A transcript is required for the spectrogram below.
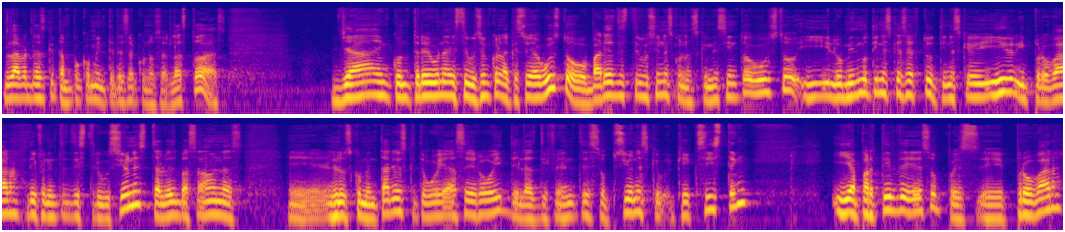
la verdad es que tampoco me interesa conocerlas todas. Ya encontré una distribución con la que estoy a gusto o varias distribuciones con las que me siento a gusto y lo mismo tienes que hacer tú. Tienes que ir y probar diferentes distribuciones, tal vez basado en las eh, en los comentarios que te voy a hacer hoy de las diferentes opciones que, que existen y a partir de eso pues eh, probar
